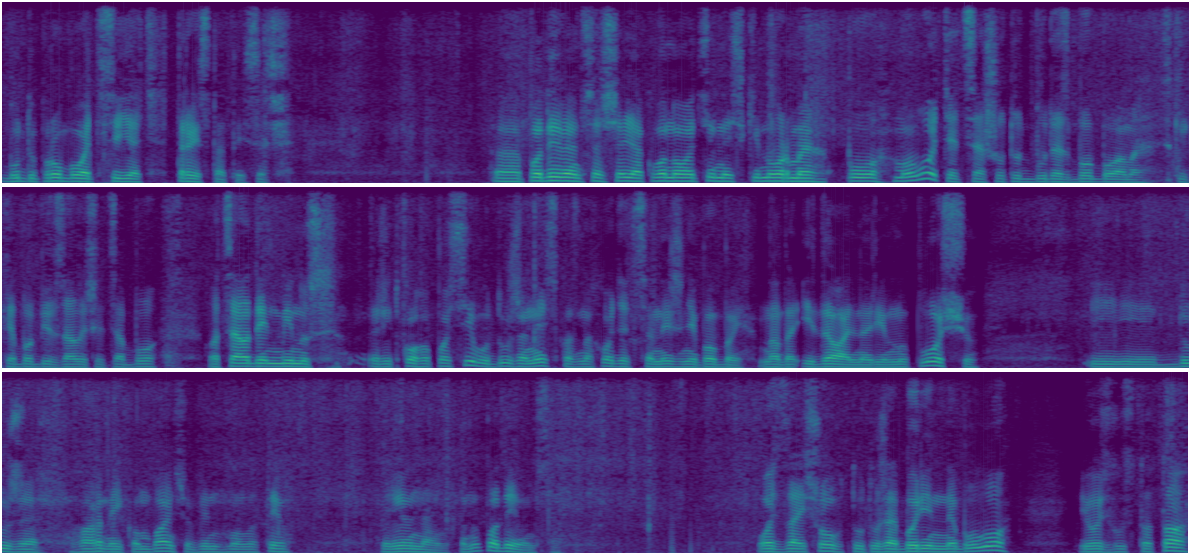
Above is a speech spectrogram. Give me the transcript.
буду пробувати сіяти 300 тисяч. Е, Подивимося ще, як воно оці низькі норми помолотяться, що тут буде з бобами, скільки бобів залишиться, бо оце один мінус рідкого посіву, дуже низько знаходяться нижні боби. Треба ідеально рівну площу і дуже гарний комбайн, щоб він молотив рівненько. Ну, подивимося. Ось зайшов, тут уже борін не було, і ось густота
